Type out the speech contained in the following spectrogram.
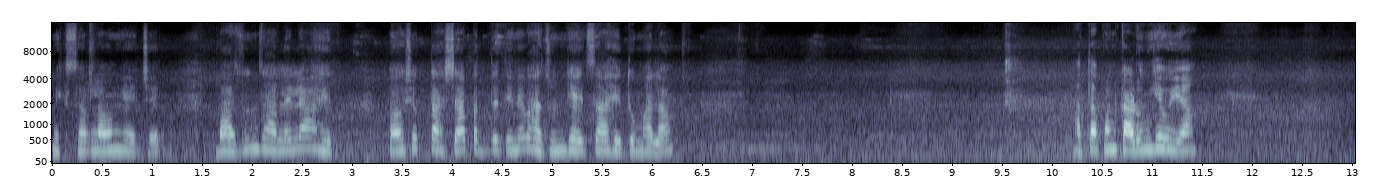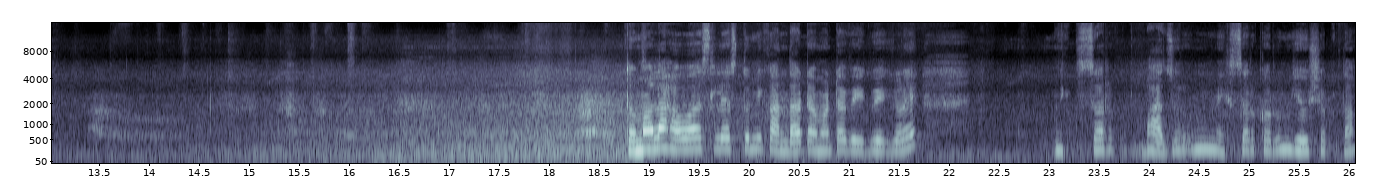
मिक्सर लावून घ्यायचे आहेत. भाजून झालेल्या आहेत. पाहू शकता अशा पद्धतीने भाजून घ्यायचं आहे तुम्हाला. आता आपण काढून घेऊया. तुम्हाला हवं असल्यास तुम्ही कांदा टमाटा वेगवेगळे मिक्सर भाजून मिक्सर करून घेऊ शकता.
